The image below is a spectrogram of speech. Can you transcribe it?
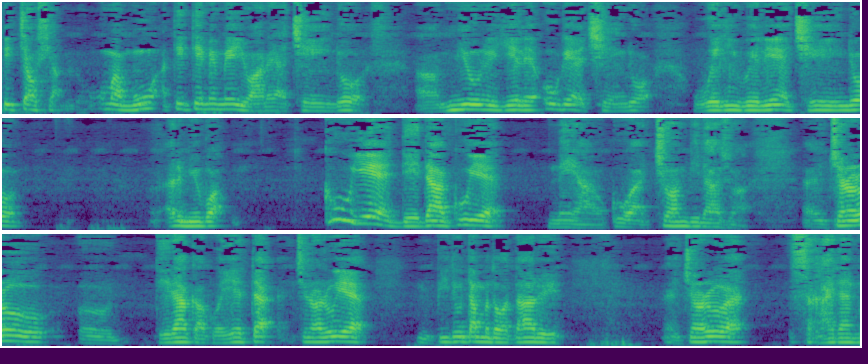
တိတ်ကြောက်ရှာမလို့ဥမာမူးအတိတ်တေးမဲမဲရွာတဲ့အချိန်တို့အာမြို့တွေရေလေအုပ်တဲ့အချိန်တို့ဝေလီဝေလင်းအချိန်တို့အဲ့လိုမျိုးပေါ့ကိုယ့်ရဲ့ data ကိုယ့်ရဲ့နေရာကိုကိုကကျွမ်းပြီးသားဆိုတာအဲကျွန်တော်တို့ ဟို data ကောက်ွယ်ရဲ့တက်ကျွန်တော်တို့ရဲ့ပြည်သူတမတော်သားတွေအဲကျွန်တော်တို့ကစကိုင်းတိုင်းမ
